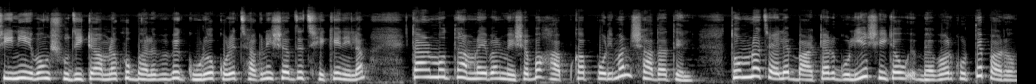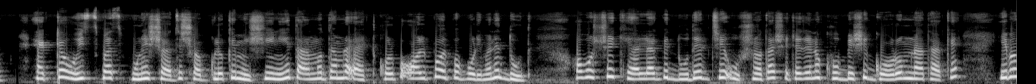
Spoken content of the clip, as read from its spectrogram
চিনি এবং সুজিটা আমরা খুব ভালোভাবে গুঁড়ো করে ছাঁকনির সাহায্যে ছেঁকে নিলাম। তার মধ্যে আমরা এবার মেশাবো হাফ কাপ পরিমাণ সাদা তেল। তোমরা চাইলে বাটার গুলিয়ে সেইটাও ব্যবহার করতে পারো। একটা হুইস্ক বা স্পুনের সাহায্যে সবগুলোকে মিশিয়ে নিয়ে তার মধ্যে আমরা অ্যাড করব অল্প অল্প পরিমাণে দুধ। অবশ্যই খেয়াল রাখবে, দুধের যে উষ্ণতা সেটা যেন খুব বেশি গরম না থাকে এবং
